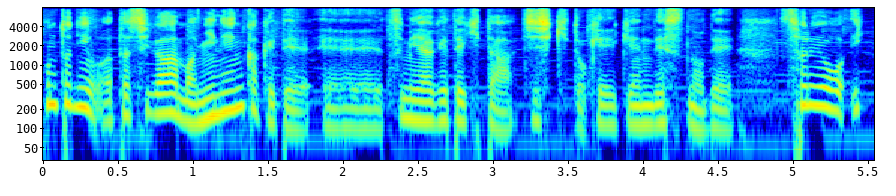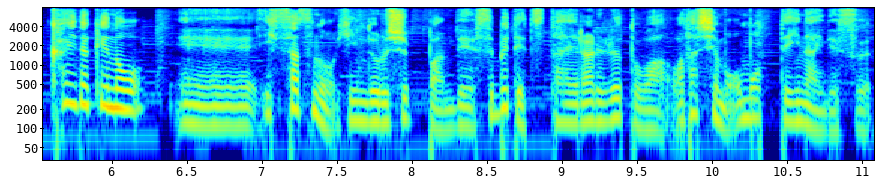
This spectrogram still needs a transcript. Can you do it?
本当に私が2年かけて、積み上げてきた知識と経験ですのでそれを1回だけの、え、1冊の Kindle 出版で全て伝えられるとは私も思っていないです。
